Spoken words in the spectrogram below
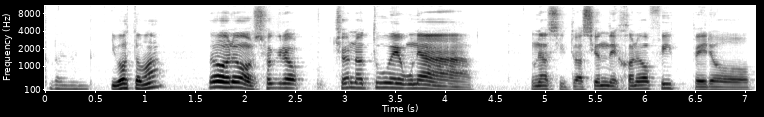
totalmente. ¿Y vos, Tomás? No, no, yo creo, yo no tuve una, una situación de home office, pero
